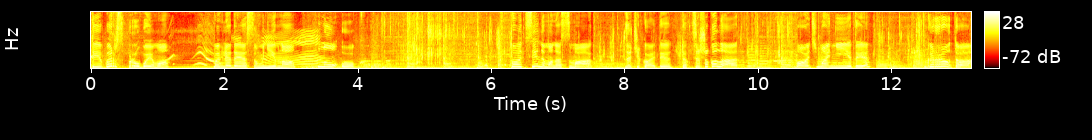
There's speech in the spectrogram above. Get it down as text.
Тепер спробуємо. Виглядає сумнівно. Ну ок. Оцінимо на смак. Зачекайте, так це шоколад. Очманіти. Круто!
